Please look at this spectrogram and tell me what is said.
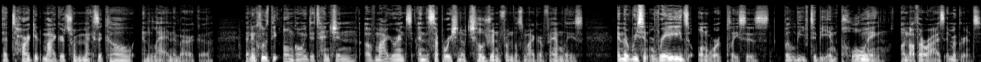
that target migrants from Mexico and Latin America. That includes the ongoing detention of migrants and the separation of children from those migrant families, and the recent raids on workplaces believed to be employing unauthorized immigrants.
